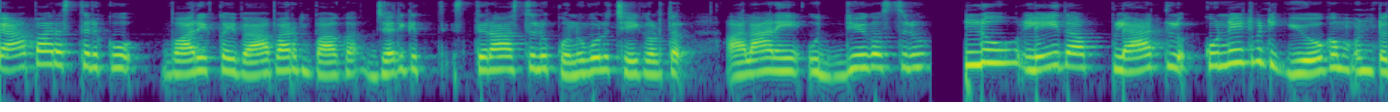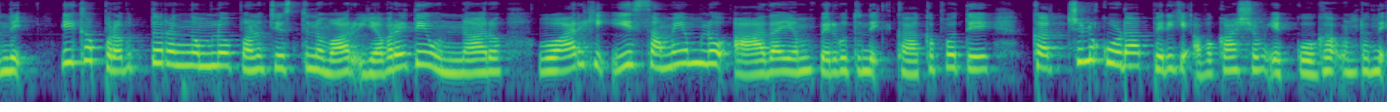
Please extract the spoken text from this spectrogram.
వ్యాపారస్తులకు వారి యొక్క వ్యాపారం బాగా జరిగి స్థిరాస్తులు కొనుగోలు చేయగలుగుతారు. అలానే ఉద్యోగస్తులు ఇల్లు లేదా ఫ్లాట్లు కొనేటువంటి యోగం ఉంటుంది. ఇక ప్రభుత్వ రంగంలో పనిచేస్తున్న వారు ఎవరైతే ఉన్నారో వారికి ఈ సమయంలో ఆదాయం పెరుగుతుంది. కాకపోతే ఖర్చులు కూడా పెరిగే అవకాశం ఎక్కువగా ఉంటుంది.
